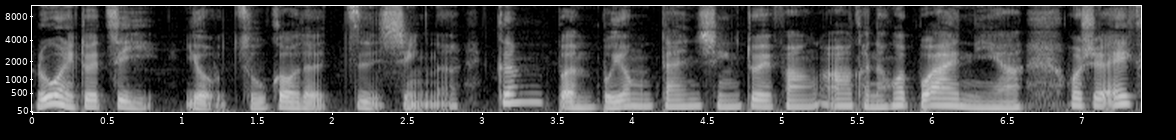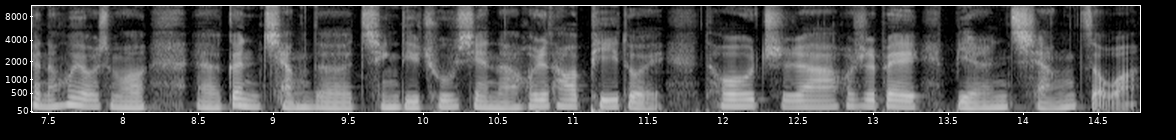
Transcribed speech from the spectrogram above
如果你对自己有足够的自信呢，根本不用担心对方啊可能会不爱你啊，或是诶可能会有什么呃更强的情敌出现啊，或者他会劈腿、偷吃啊，或是被别人抢走啊，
